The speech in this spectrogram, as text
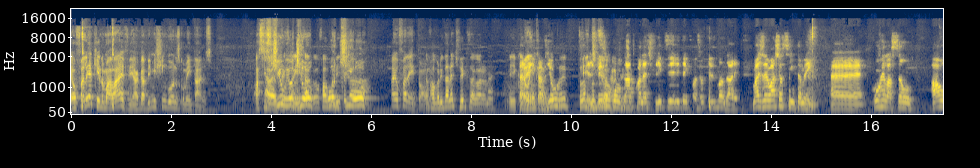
eu falei aqui numa live, a Gabi me xingou nos comentários. Assistiu é, e odiou, odiou. Da... Aí eu falei, toma. É o favorito da Netflix agora, né? Henry Cavill, é, o Henry Cavill, ele fez um contrato com a Netflix e ele tem que fazer o que eles mandarem. Mas eu acho assim também, é, com relação ao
